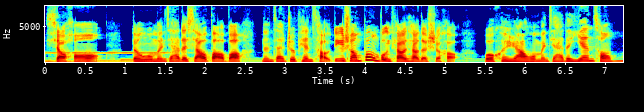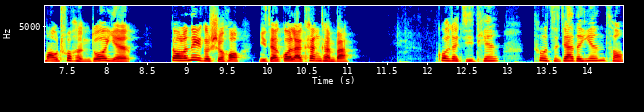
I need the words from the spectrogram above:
小红，等我们家的小宝宝能在这片草地上蹦蹦跳跳的时候，我会让我们家的烟囱冒出很多烟。到了那个时候，你再过来看看吧。”过了几天，兔子家的烟囱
